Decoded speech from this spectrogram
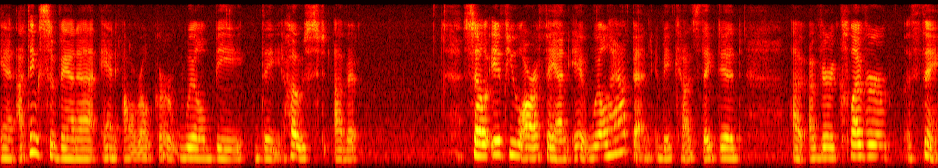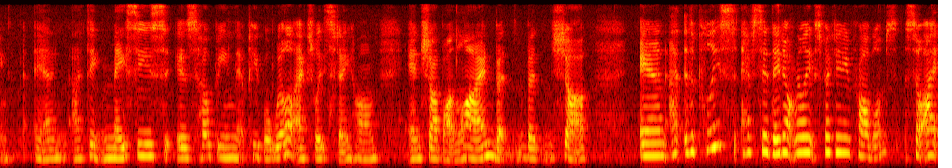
and I think Savannah and Al Roker will be the host of it. So if you are a fan, it will happen because they did a, a very clever thing. And I think Macy's is hoping that people will actually stay home and shop online, but but shop and I, the police have said they don't really expect any problems. So I,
